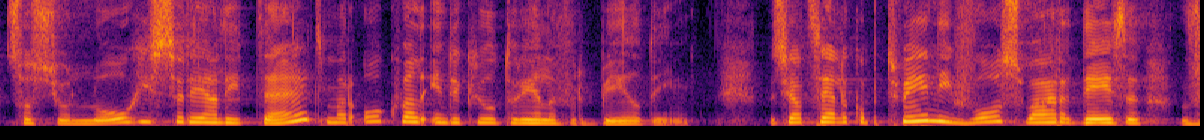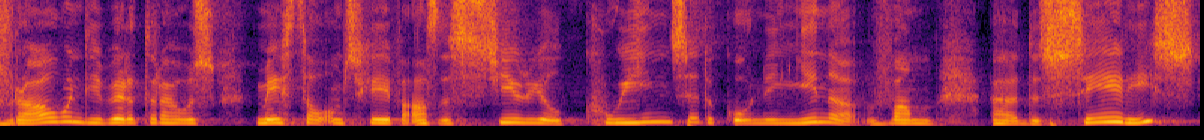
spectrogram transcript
sociologische realiteit, maar ook wel in de culturele verbeelding. Dus je had eigenlijk op twee niveaus waren deze vrouwen, die werden trouwens meestal omschreven als de serial queens, de koninginnen van eh, de series,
